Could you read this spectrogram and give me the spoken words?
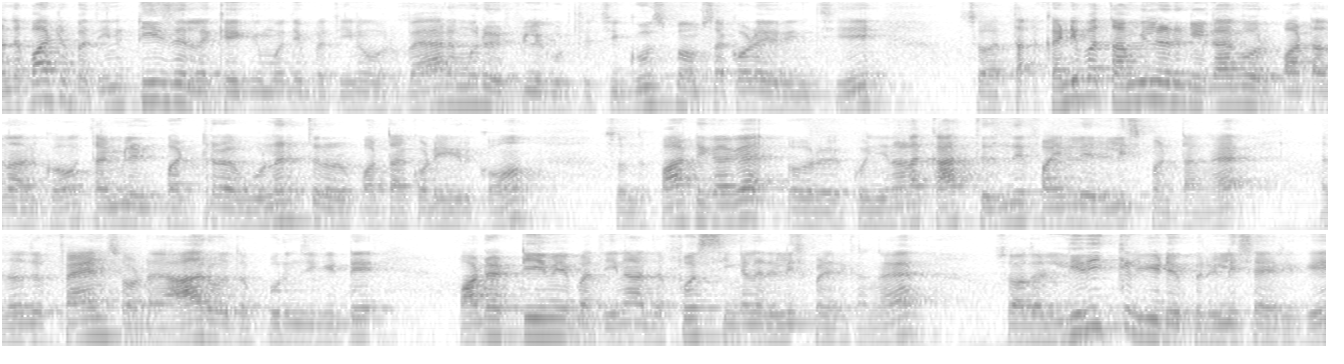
அந்த பாட்டு பார்த்தீங்கன்னா டீசரில் கேட்கும் போதே பார்த்தீங்கன்னா ஒரு வேறு மாதிரி ஒரு ஃபீல் கொடுத்துச்சு. கூஸ் பம்ஸாக கூட இருந்துச்சு. ஸோ த கண்டிப்பாக தமிழர்களுக்காக ஒரு பாட்டாக தான் இருக்கும். தமிழன் பற்ற உணர்த்துற ஒரு பாட்டாக கூட இருக்கும். ஸோ அந்த பாட்டுக்காக ஒரு கொஞ்ச நாளாக காத்திருந்து ஃபைனலி ரிலீஸ் பண்ணிட்டாங்க. அதாவது ஃபேன்ஸோட ஆர்வத்தை புரிஞ்சுக்கிட்டு பட டீமே பார்த்தீங்கன்னா அந்த ஃபர்ஸ்ட் சிங்கிளை ரிலீஸ் பண்ணியிருக்காங்க. ஸோ அதோட லிரிக்கல் வீடியோ இப்போ ரிலீஸ் ஆயிருக்கு.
